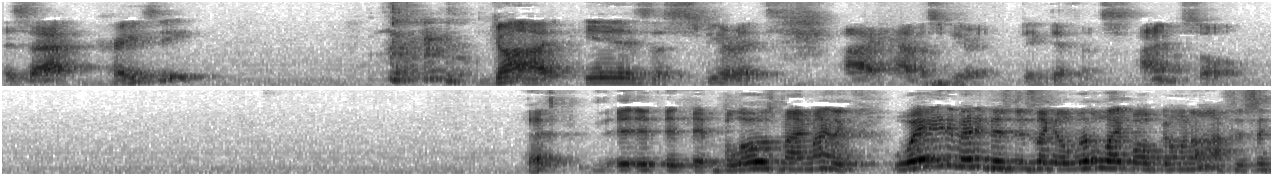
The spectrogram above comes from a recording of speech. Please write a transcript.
Is that crazy? God is a spirit. I have a spirit. Big difference. I am a soul. That's it, it, it blows my mind. Like, wait a minute, there's, there's like a little light bulb going off. It's like,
